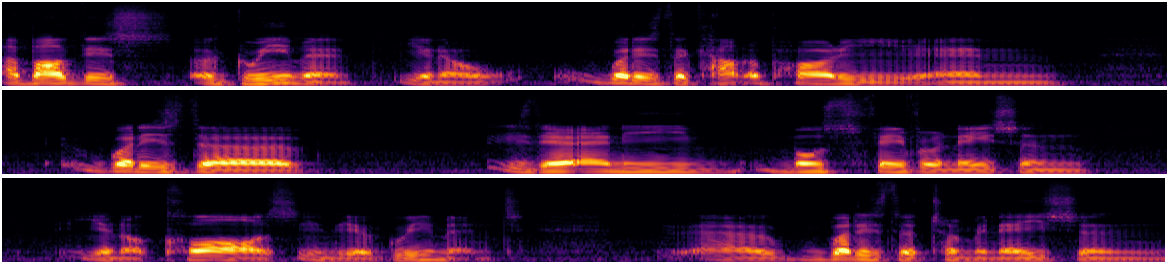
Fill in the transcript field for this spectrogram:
about this agreement, you know, what is the counterparty and what is the is there any most favored nation you know clause in the agreement? Uh, what is the termination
